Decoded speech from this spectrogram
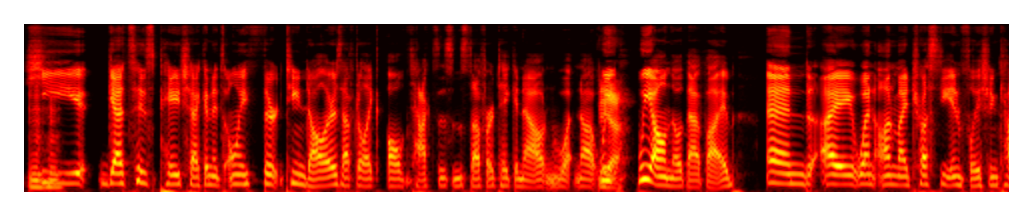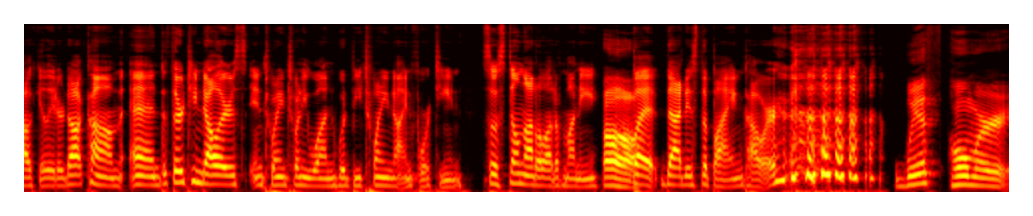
he mm-hmm. gets his paycheck, and it's only thirteen dollars after like all taxes and stuff are taken out and whatnot. We Yeah. we all know that vibe. And I went on my trusty inflationcalculator.com, and $13 in 2021 would be $29.14. So still not a lot of money, Oh, but that is the buying power. with Homer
